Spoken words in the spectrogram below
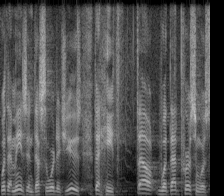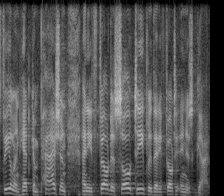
what that means, and that's the word that's used, that he felt what that person was feeling. He had compassion, and he felt it so deeply that he felt it in his gut.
